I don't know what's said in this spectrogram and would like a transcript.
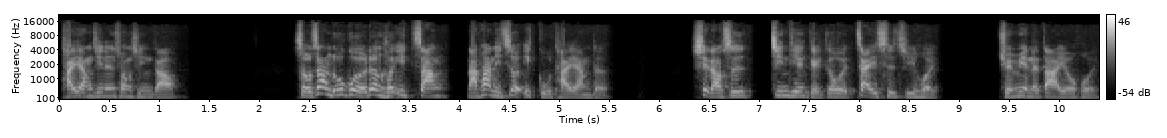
台阳今天创新高，手上如果有任何一张，哪怕你只有一股台阳的，谢老师今天给各位再一次机会，全面的大优惠。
